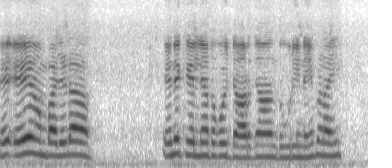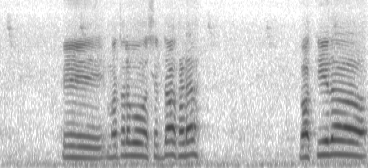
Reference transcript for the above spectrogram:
ਤੇ ਇਹ ਅੰਬ ਆ ਜਿਹੜਾ, ਇਹਨੇ ਕੇਲਿਆਂ ਤੋਂ ਕੋਈ ਡਰ ਜਾਂ ਦੂਰੀ ਨਹੀਂ ਬਣਾਈ। ਤੇ ਮਤਲਬ ਉਹ ਸਿੱਧਾ ਖੜਾ। ਬਾਕੀ ਇਹਦਾ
